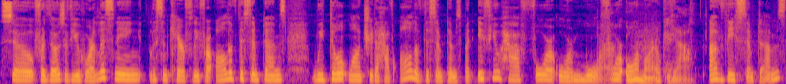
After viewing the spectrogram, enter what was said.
So, for those of you who are listening, listen carefully for all of the symptoms. We don't want you to have all of the symptoms, but if you have four or more, Four or more, okay. yeah, of these symptoms,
